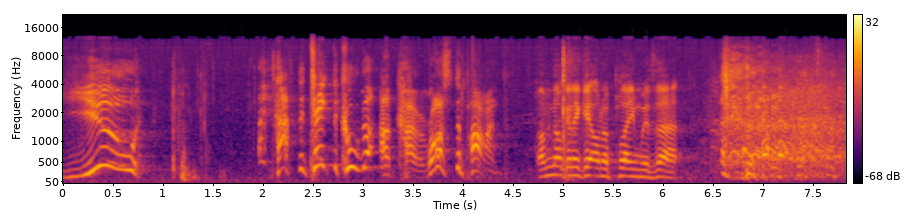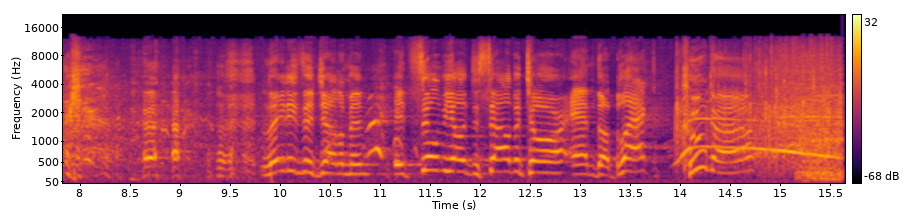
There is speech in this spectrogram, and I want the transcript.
you have to take the Cougar across the pond. I'm not going to get on a plane with that. Ladies and gentlemen, it's Silvio DiSalvatore and the Black Cougar.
